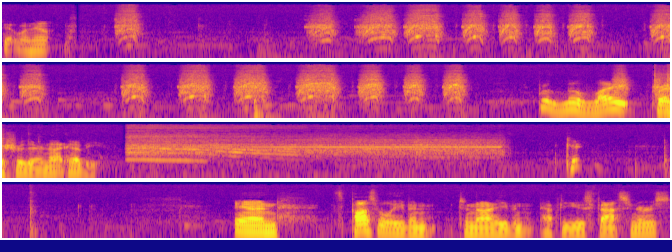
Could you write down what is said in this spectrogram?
That one out. Put a little light pressure there, not heavy. Okay. And it's possible even to not even have to use fasteners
